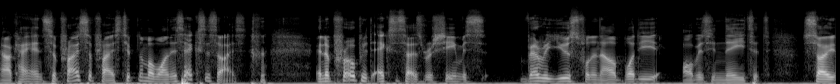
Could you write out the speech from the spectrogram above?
Okay, and surprise, surprise, tip number one is exercise. An appropriate exercise regime is very useful and our body obviously needs it. So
